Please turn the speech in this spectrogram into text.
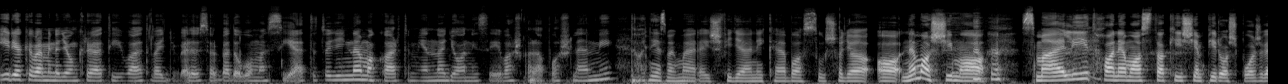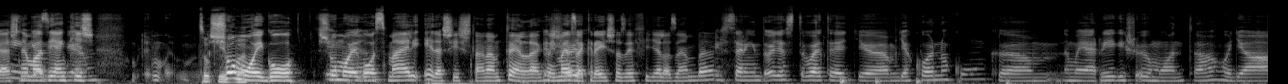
írjak-e valami nagyon kreatívat, vagy először bedobom a sziát. Tehát, hogy így nem akartam ilyen nagyon izé, vaskalapos lenni. De hogy nézd meg, már is figyelni kell, basszus, hogy a, a, nem a sima smiley-t, hanem azt a kis ilyen piros posgás, nem Igen, az ilyen igen. kis Cukiba. somolygó, somolygó smiley. Édes Istenem, tényleg, És hogy ezekre is azért figyel az ember. És szerint, hogy ezt volt egy öm, gyakornokunk, öm, nem olyan rég, és ő mondta, hogy a,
